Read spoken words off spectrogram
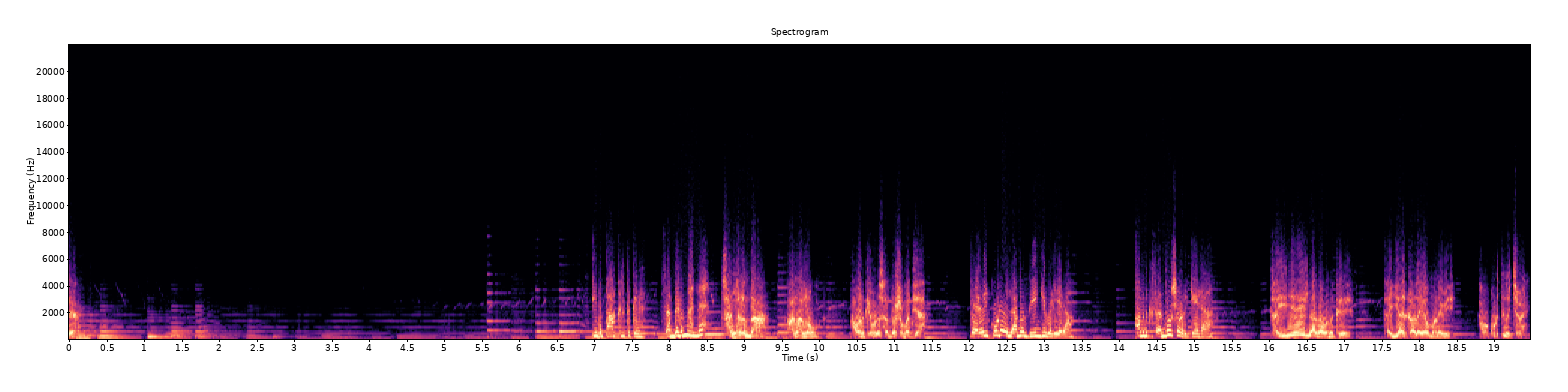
பாத்தியா இத பாக்குறதுக்கு சங்கடமா இல்ல? சங்கடம் தான் ஆனாலும் அவனுக்கு எவ்வளவு சந்தோஷம் பாத்தியா? விரல் கூட இல்லாம வீங்கி வெடியறான் அவனுக்கு சந்தோஷம் இருக்கேடா. கையே இல்லாத அவனுக்கு கையா இருக்காளையோ மனைவி. அவன் கொடுத்து வச்சவன்.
